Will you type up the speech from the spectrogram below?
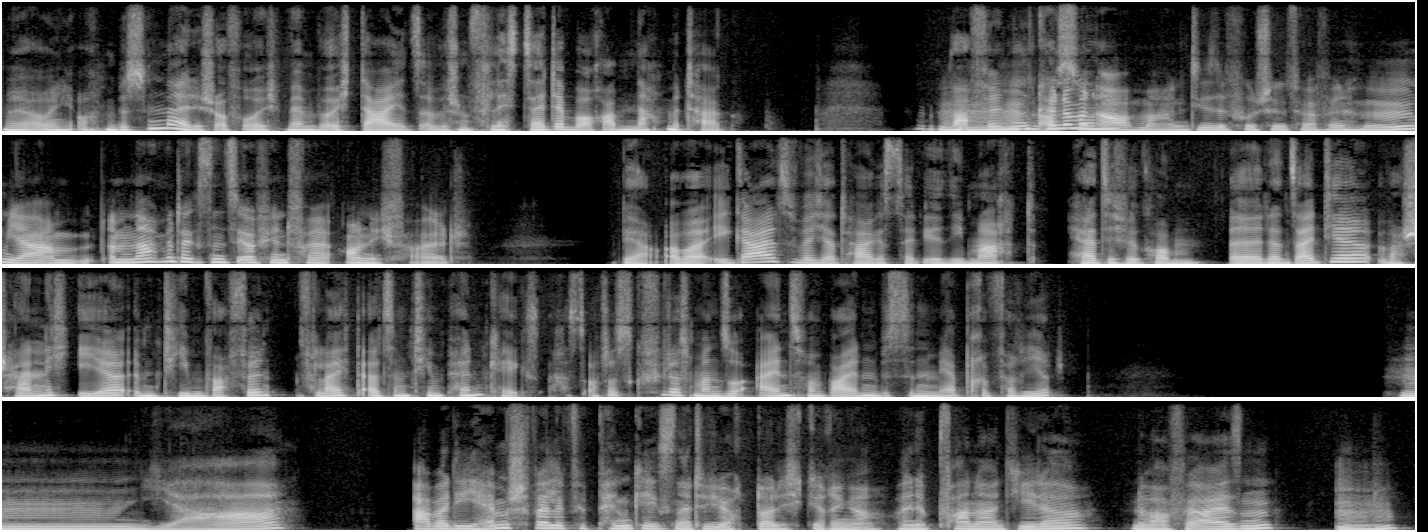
Ja, bin ich auch ein bisschen neidisch auf euch, wenn wir euch da jetzt erwischen. Vielleicht seid ihr aber auch am Nachmittag. Waffeln mhm, könnte auch so, man auch machen, diese Frühstückswaffeln. Hm, ja, am, am Nachmittag sind sie auf jeden Fall auch nicht falsch. Ja, aber egal zu welcher Tageszeit ihr sie macht, herzlich willkommen. Äh, dann seid ihr wahrscheinlich eher im Team Waffeln, vielleicht als im Team Pancakes. Hast du auch das Gefühl, dass man so eins von beiden ein bisschen mehr präferiert? Hm, ja. Aber die Hemmschwelle für Pancakes ist natürlich auch deutlich geringer, weil eine Pfanne hat jeder, eine Waffeleisen, mhm.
